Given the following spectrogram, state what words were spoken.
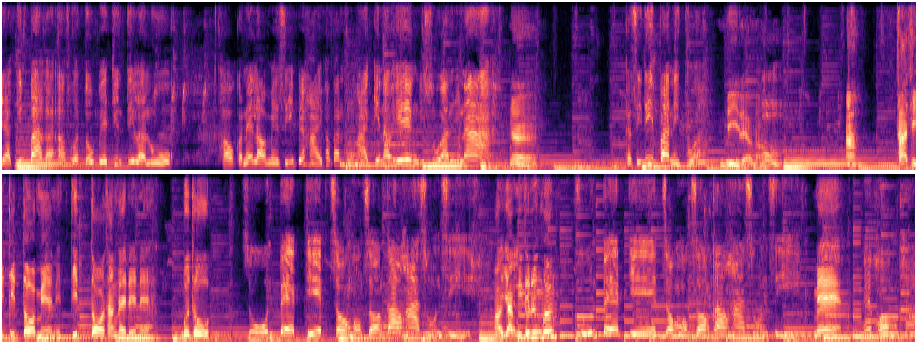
อยากกินปลาก็เอาถั่วโตกเบ็ดจินติละลูกเขาก็ในเราแม่สีไปหายพักกันหุงหากินเอาเองอยู่สวนอยู่หน้าเออกะสิดีป้านี่ตัว ดีแล้วเนาะ อืมอ้าวถ้าสิติดต่อแม่นี่ติดต่อทางใดได้แน่เบอร์โทรศูนย์แปดเจ็ดสองหกสองเก้าห้าศูนย์สี่เอาย้ำอีกทีนึงเบิ่งศูนย์แปดเจ็ดสองหกสองเก้าห้าศูนย์สี่แม่ แม่ผ่องค่ะ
